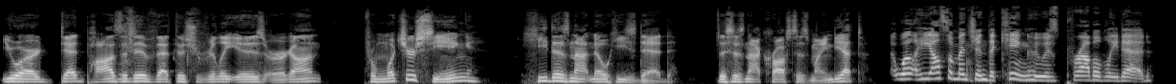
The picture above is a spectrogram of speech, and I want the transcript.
You are dead positive that this really is Urgon. From what you're seeing, he does not know he's dead. This has not crossed his mind yet. Well, he also mentioned the king who is probably dead.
